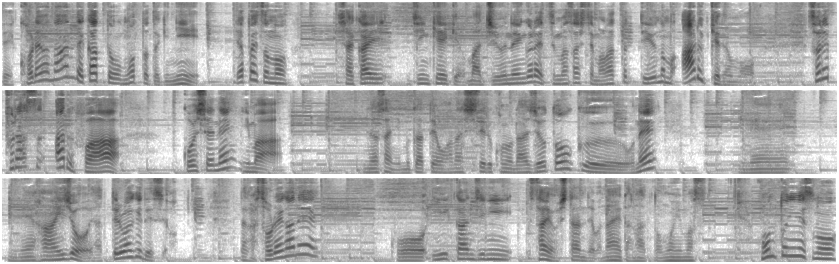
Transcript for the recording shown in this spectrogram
でこれは何でかと思った時にやっぱりその社会人経験をまあ10年ぐらい積まさせてもらったっていうのもあるけどもそれプラスアルファこうしてね今皆さんに向かってお話ししてるこのラジオトークをね2年2年半以上やってるわけですよ。だからそれがねこういい感じに作用したんではないかなと思います。本当にねその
